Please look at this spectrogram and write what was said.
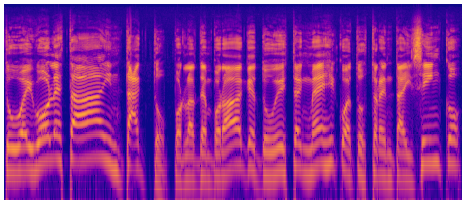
tu béisbol está intacto por la temporada que tuviste en México a tus 35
